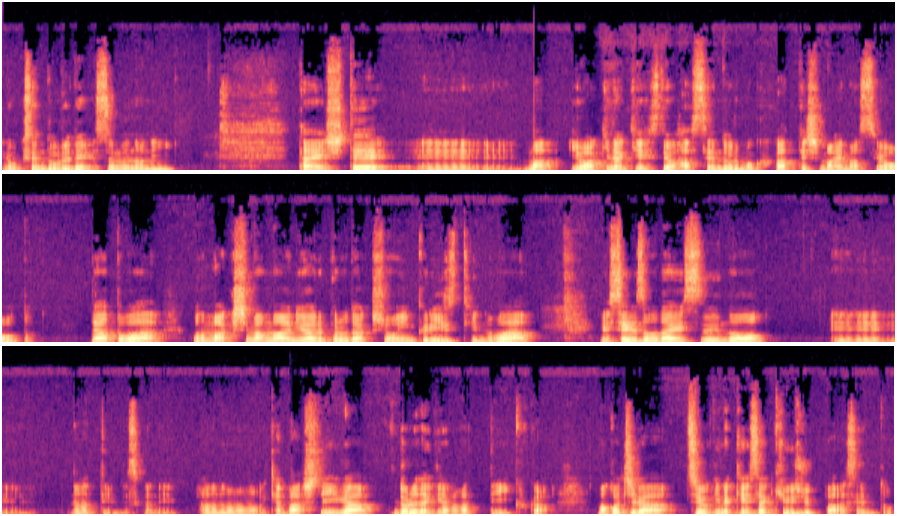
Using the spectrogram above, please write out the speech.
6000ドルで済むのに対して、えーまあ弱気なケースでは8000ドルもかかってしまいますよと。で、あとは、この maximum annual production increase っていうのは、え製造台数の、えーなんていうんですかね、あの、キャパシティがどれだけ上がっていくか。まあ、こちら、強気なケースは90%、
